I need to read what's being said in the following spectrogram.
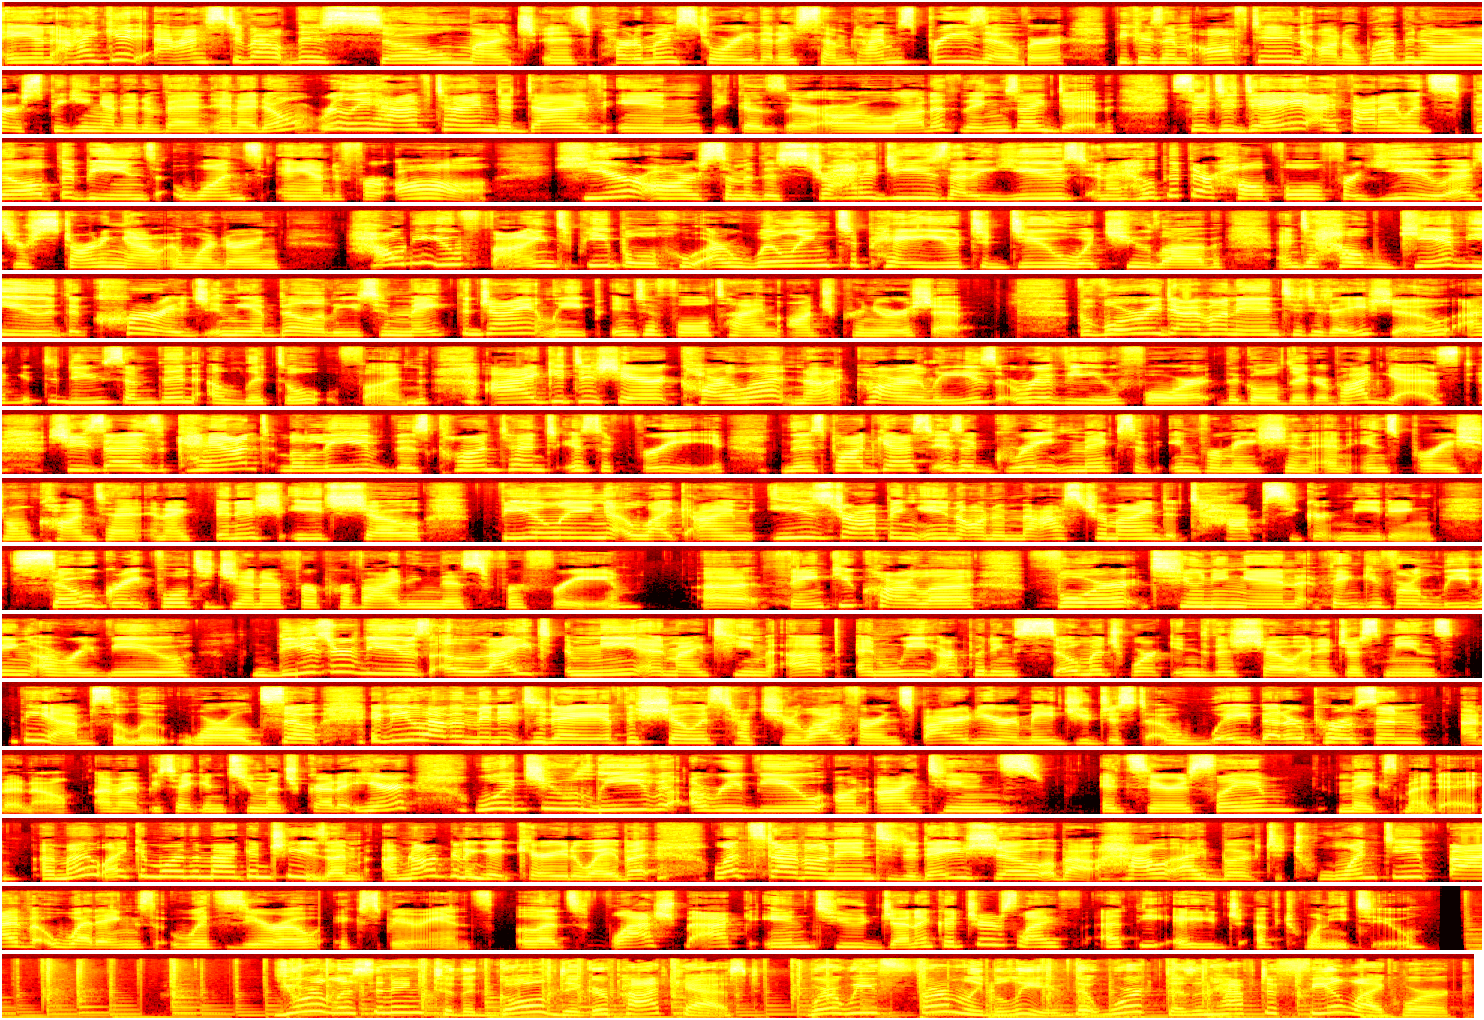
And I get asked about this so much, and it's part of my story that I sometimes breeze over because I'm often on a webinar or speaking at an event, and I don't really have time to dive in because there are a lot of things I did. So today I thought I would spill the beans once and for all. Here are some of the strategies that I used, and I hope that they're helpful for you as you're starting out and wondering, how do you find people who are willing to pay you to do what you love and to help give you the courage and the ability to make the giant leap into full time entrepreneurship? Before we dive on into today's show, I get to do something a little fun. I get to share Carla, not Carly's, review for the Goal Digger podcast. She says, Can't believe this content is free. This podcast is a great mix of information and inspirational content, and I finish each show feeling like I'm eavesdropping in on a mastermind top secret meeting. So grateful to Jenna for providing this for free. Uh, thank you, Carla, for tuning in. Thank you for leaving a review. These reviews light me and my team up, and we are putting so much work into this show, and it just means the absolute world. So, if you have a minute today, if the show has touched your life or inspired you or made you just a way better person, I don't know, I might be taking too much credit here. Would you leave a review on iTunes? It seriously makes my day. I might like it more than mac and cheese. I'm, I'm not going to get carried away, but let's dive on into today's show about how I booked 25 weddings with zero experience. Let's flash back into Jenna Kutcher's life at the age of 22. You're listening to the Goal Digger Podcast, where we firmly believe that work doesn't have to feel like work.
